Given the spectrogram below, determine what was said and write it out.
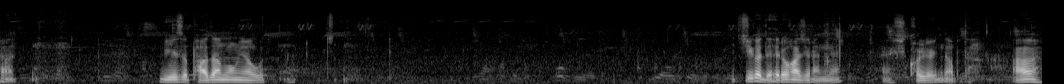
야, 위에서 먹냐고 찌가 내려가질 않네. 아이씨 걸려 있나 보다. 아,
